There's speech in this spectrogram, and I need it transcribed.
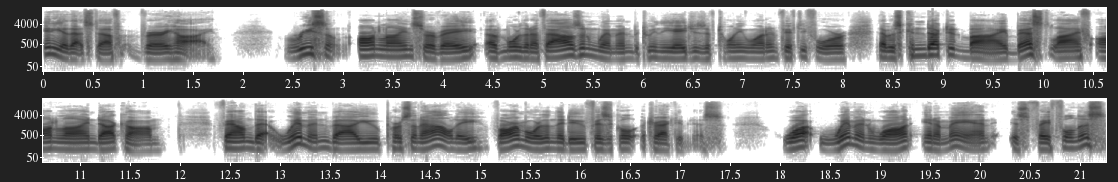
any of that stuff very high recent online survey of more than a thousand women between the ages of 21 and 54 that was conducted by bestlifeonline.com found that women value personality far more than they do physical attractiveness. What women want in a man is faithfulness,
